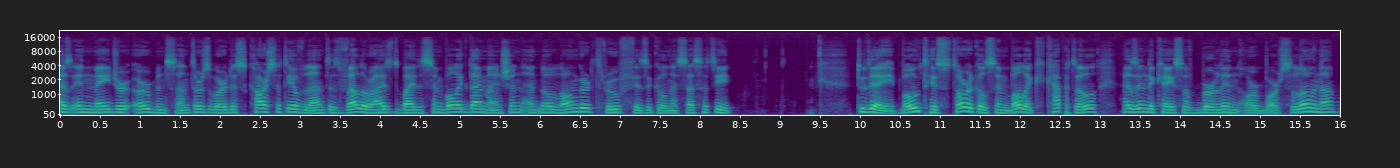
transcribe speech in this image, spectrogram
as in major urban centers where the scarcity of land is valorized by the symbolic dimension and no longer through physical necessity. Today, both historical symbolic capital, as in the case of Berlin or Barcelona,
